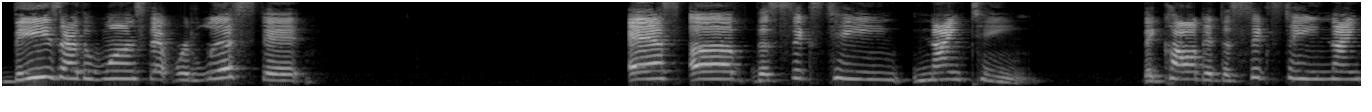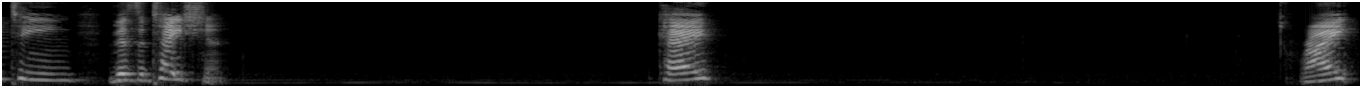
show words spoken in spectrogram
these are the ones that were listed as of the 1619. They called it the 1619 visitation. Okay? Right?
